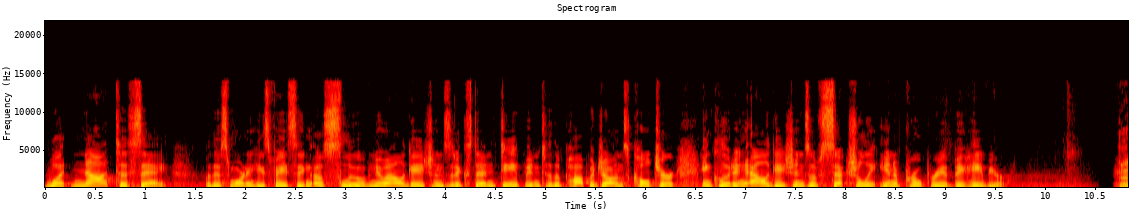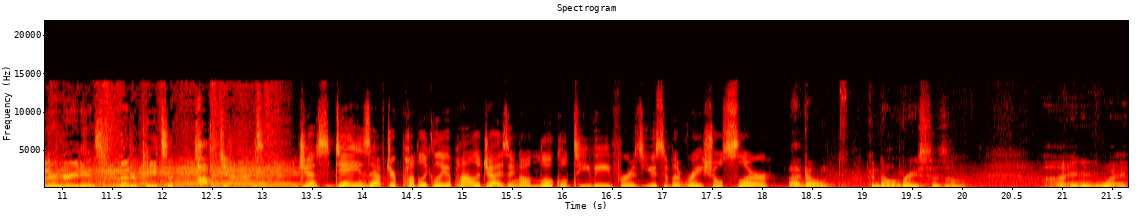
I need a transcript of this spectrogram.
what not to say. But this morning, he's facing a slew of new allegations that extend deep into the Papa John's culture, including allegations of sexually inappropriate behavior. Better ingredients, better pizza, Papa John's. Just days after publicly apologizing on local TV for his use of a racial slur. I don't condone racism uh, in any way,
